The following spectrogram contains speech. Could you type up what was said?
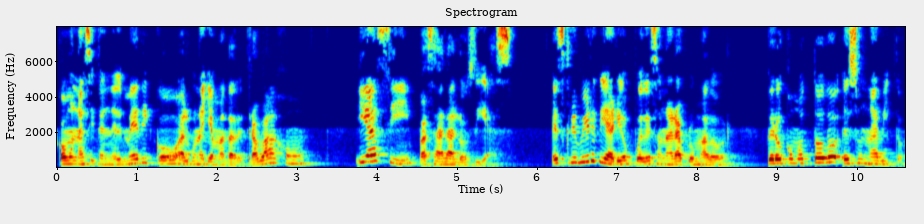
como una cita en el médico, alguna llamada de trabajo, y así pasar a los días. Escribir diario puede sonar abrumador, pero como todo es un hábito,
